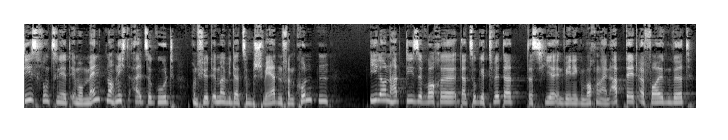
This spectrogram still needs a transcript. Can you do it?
Dies funktioniert im Moment noch nicht allzu gut und führt immer wieder zu Beschwerden von Kunden. Elon hat diese Woche dazu getwittert, dass hier in wenigen Wochen ein Update erfolgen wird,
